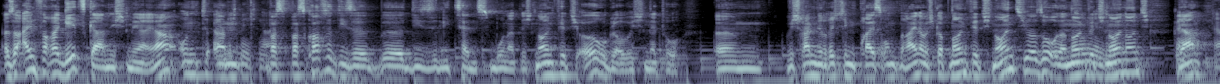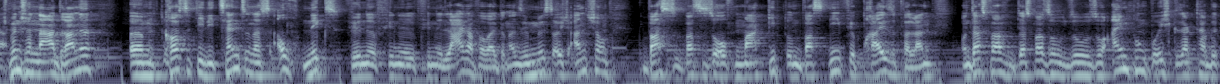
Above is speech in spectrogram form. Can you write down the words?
Also einfacher geht's gar nicht mehr, ja. Und ähm, nicht, ne? was, was kostet diese, äh, diese Lizenz monatlich? 49 Euro, glaube ich, netto. Ähm, wir schreiben den richtigen Preis unten rein, aber ich glaube 49,90 oder so oder 49,99. ja, ja. ich bin schon nah dran. ne? Ähm, kostet die Lizenz und das ist auch nix für eine, für, eine, für eine Lagerverwaltung. Also ihr müsst euch anschauen, was, was es so auf dem Markt gibt und was die für Preise verlangen. Und das war, das war so, so, so ein Punkt, wo ich gesagt habe,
